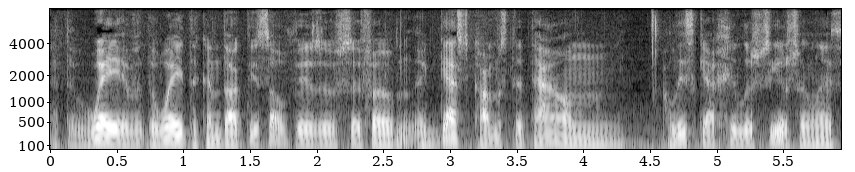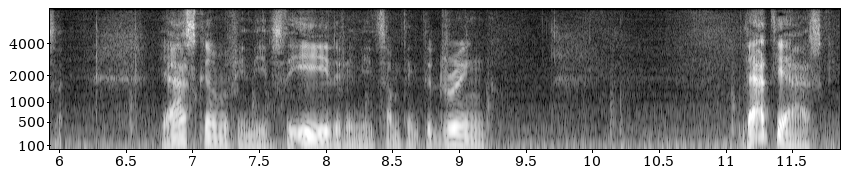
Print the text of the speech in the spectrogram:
that the way the way to conduct yourself is if, if a, a, guest comes to town, you ask him if he needs to eat, if he needs something to drink. That you ask him.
